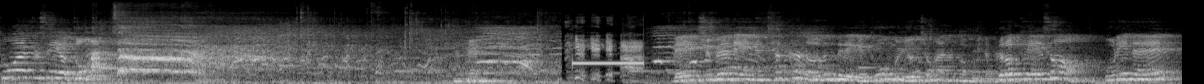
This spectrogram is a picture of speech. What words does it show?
도와주세요. 도망쳐! 내 주변에 있는 착한 어른들에게 도움을 요청하는 겁니다. 그렇게 해서 우리는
